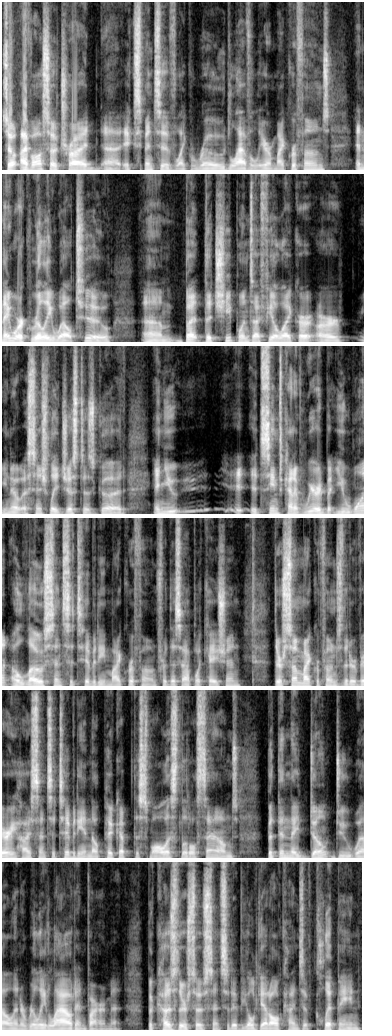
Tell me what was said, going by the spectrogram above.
So I've also tried uh, expensive like Rode lavalier microphones, and they work really well too. Um, but the cheap ones I feel like are, are, you know essentially just as good. And you, it, it seems kind of weird, but you want a low sensitivity microphone for this application. There's some microphones that are very high sensitivity, and they'll pick up the smallest little sounds but then they don't do well in a really loud environment. Because they're so sensitive, you'll get all kinds of clipping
